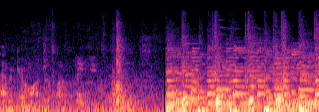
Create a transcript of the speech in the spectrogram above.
Have a good one. Thank you, too.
